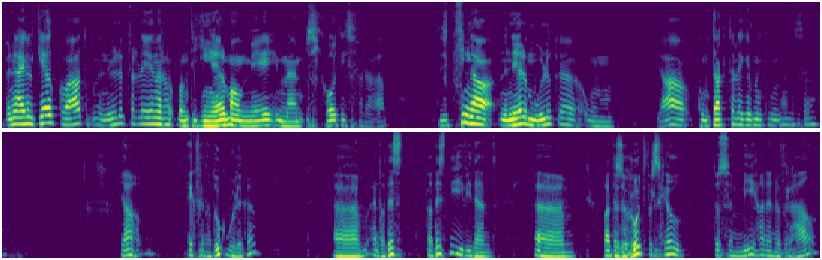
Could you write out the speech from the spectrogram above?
ik ben eigenlijk heel kwaad op een hulpverlener, want die ging helemaal mee in mijn psychotisch verhaal. Dus ik vind dat een hele moeilijke om ja, contact te leggen met die mensen. Ja, ik vind dat ook moeilijk. Hè? Ehm, en dat is, dat is niet evident. Um, maar er is een groot verschil tussen meegaan in een verhaal,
